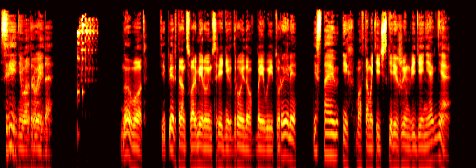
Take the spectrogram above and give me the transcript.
среднего дроида. Ну вот, теперь трансформируем средних дроидов в боевые турели и ставим их в автоматический режим ведения огня.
